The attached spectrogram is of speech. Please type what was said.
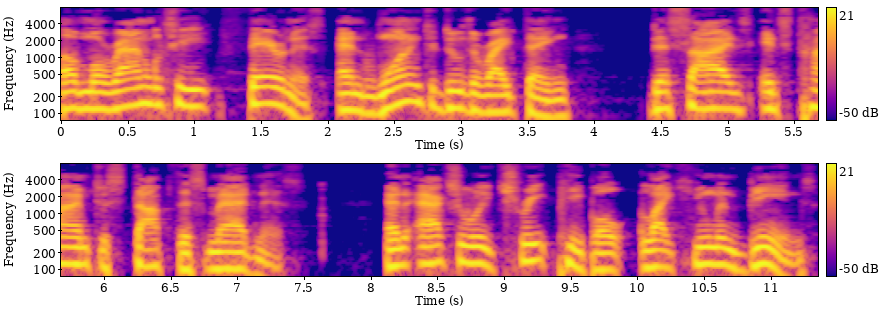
of morality, fairness, and wanting to do the right thing decides it's time to stop this madness and actually treat people like human beings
